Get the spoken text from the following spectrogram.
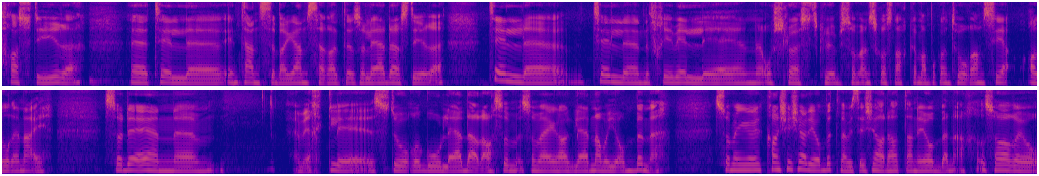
Fra styret eh, til eh, intense bergensere, til så lederstyret, til, eh, til en frivillig i en Oslo Øst-klubb som ønsker å snakke med på kontoret. Han sier aldri nei. Så det er en, en virkelig stor og god leder da, som, som, jeg har gleden av å jobbe med. Som jeg kanskje ikke hadde jobbet med hvis jeg ikke hadde hatt denne jobben der. Og så har jeg jo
